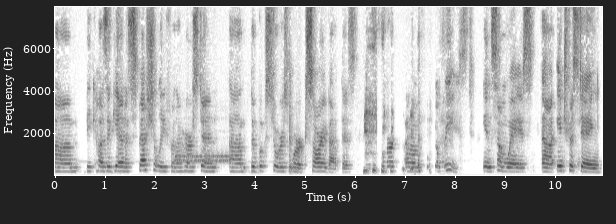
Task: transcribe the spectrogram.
um, because again, especially for the Hurston, um, the bookstores work, sorry about this, were um, the least in some ways uh, interesting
